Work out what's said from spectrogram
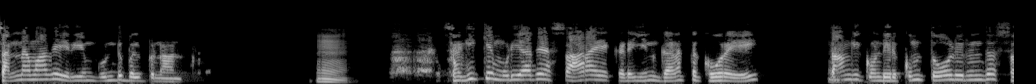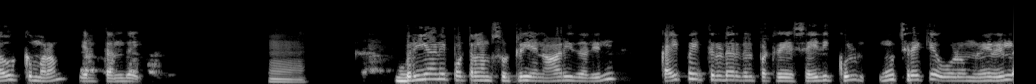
சன்னமாக எரியும் குண்டு பல்பு நான். சகிக்க முடியாத சாராய கடையின் கனத்த கூரையை தாங்கிக் கொண்டிருக்கும் தோலிருந்த சவுக்கு மரம் என் தந்தை. பிரியாணி பொட்டலம் சுற்றிய நாரிதழில் கைப்பை திருடர்கள் பற்றிய செய்திக்குள் மூச்சிறைக்க ஓடும் நீரில்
